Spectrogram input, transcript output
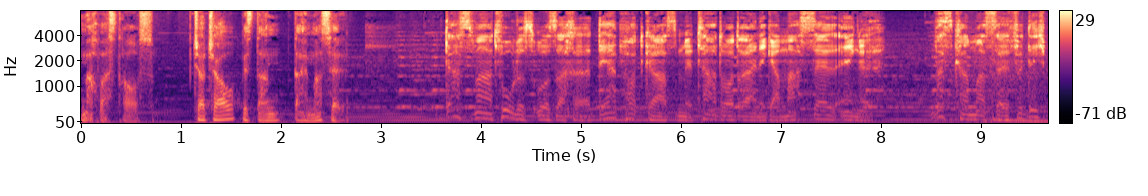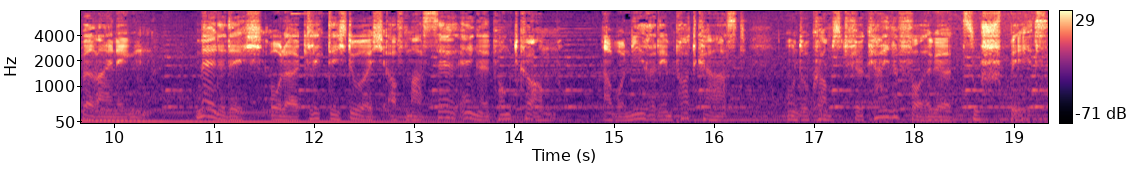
mach was draus. Ciao, ciao, bis dann, dein Marcel. Das war Todesursache, der Podcast mit Tatortreiniger Marcel Engel. Was kann Marcel für dich bereinigen? Melde dich oder klick dich durch auf marcelengel.com. Abonniere den Podcast und du kommst für keine Folge zu spät.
